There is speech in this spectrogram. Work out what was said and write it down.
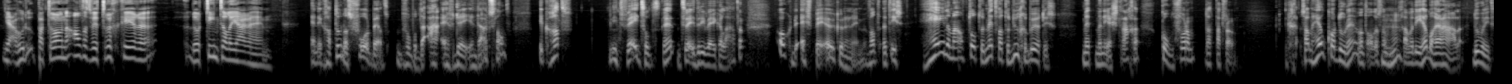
Ja, hoe de patronen altijd weer terugkeren door tientallen jaren heen. En ik had toen als voorbeeld bijvoorbeeld de AFD in Duitsland. Ik had niet wetend, hè, twee, drie weken later, ook de FPE kunnen nemen. Want het is helemaal tot en met wat er nu gebeurd is met meneer Strache conform dat patroon. Ik zal hem heel kort doen, hè, want anders dan mm -hmm. gaan we die helemaal herhalen. Doen we niet.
